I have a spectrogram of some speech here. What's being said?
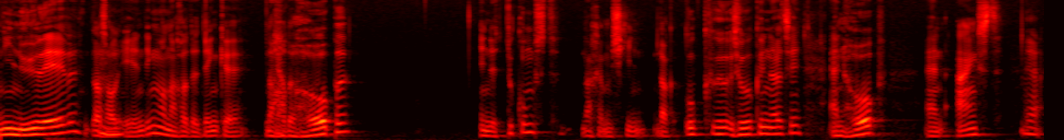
niet nu leven, dat is Mhm. al één ding, want dan ga je denken, dan Ja. ga je hopen in de toekomst dat je misschien dat ook eh, zo kunt uitzien. En hoop en angst, Ja,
